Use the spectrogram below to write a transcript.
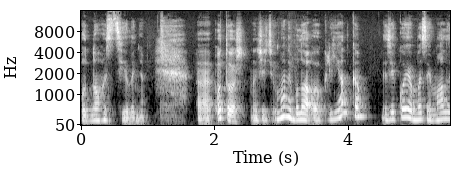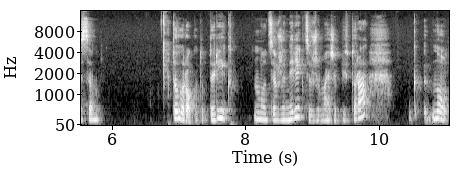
одного зцілення. Отож, значить, у мене була клієнтка, з якою ми займалися того року, тобто рік. Ну, це вже не рік, це вже майже півтора. Ну,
